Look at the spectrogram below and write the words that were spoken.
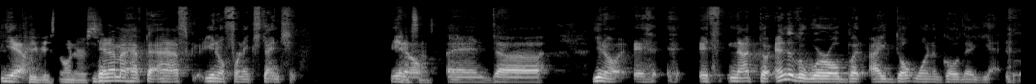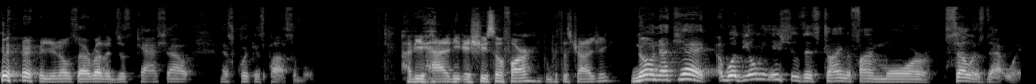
Yeah. previous owners. Then I might have to ask, you know, for an extension. You Makes know, sense. and uh, you know, it, it's not the end of the world, but I don't want to go there yet. you know, so I'd rather just cash out as quick as possible. Have you had any issues so far with the strategy? No, not yet. Well, the only issues is trying to find more sellers that way.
